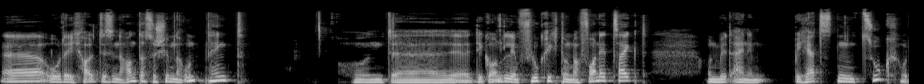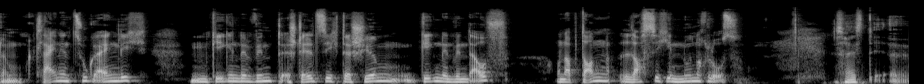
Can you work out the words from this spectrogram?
äh, oder ich halte es in der Hand, dass der Schirm nach unten hängt und äh, die Gondel in Flugrichtung nach vorne zeigt und mit einem beherzten Zug oder einem kleinen Zug eigentlich gegen den Wind stellt sich der Schirm gegen den Wind auf und ab dann lasse ich ihn nur noch los. Das heißt, äh,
